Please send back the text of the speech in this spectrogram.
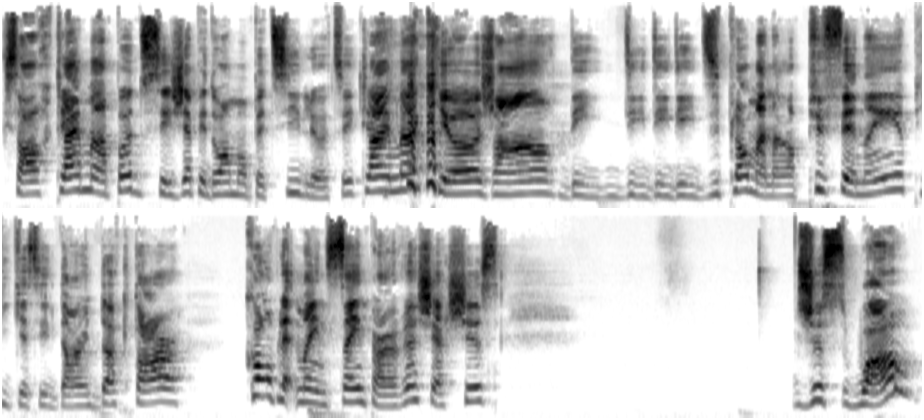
sort clairement pas du cégep Édouard Montpetit, là, tu sais, clairement qu'il y a, genre, des, des, des, des diplômes à n'en plus finir, puis que c'est un docteur complètement insane, puis un recherchiste juste wow,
